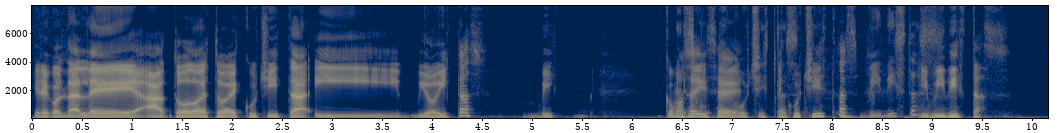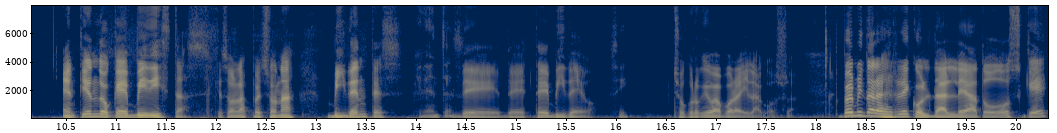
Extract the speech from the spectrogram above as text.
y recordarle a todos estos escuchistas y bioístas. vi- ¿Cómo se dice? escuchistas. Escuchistas ¿Vidistas? y vidistas. Entiendo que es vidistas, que son las personas videntes ¿Videntes? de, de este video. Sí. Yo creo que va por ahí la cosa. Permítanles recordarle a todos que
